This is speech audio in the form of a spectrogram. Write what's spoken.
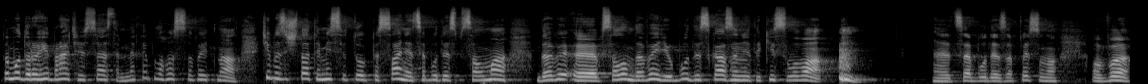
Тому, дорогі браті і сестри, нехай благословить нас. Хотів би зачитати місце Святого Писання, це буде з псалма, Дави, е, Псалом Давидів, буде сказані такі слова. Е, Це буде записано в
